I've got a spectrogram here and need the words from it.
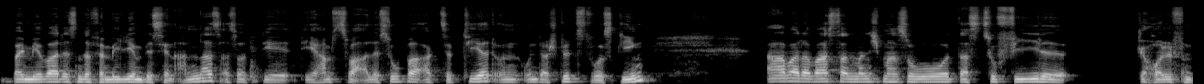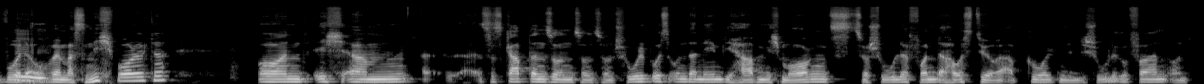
bei mir war das in der Familie ein bisschen anders. Also die, die haben es zwar alle super akzeptiert und unterstützt, wo es ging, aber da war es dann manchmal so, dass zu viel geholfen wurde, mhm. auch wenn man es nicht wollte. Und ich, ähm, also es gab dann so ein, so, so ein Schulbusunternehmen, die haben mich morgens zur Schule von der Haustüre abgeholt und in die Schule gefahren und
